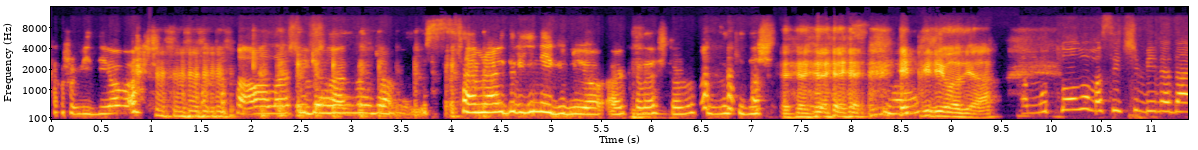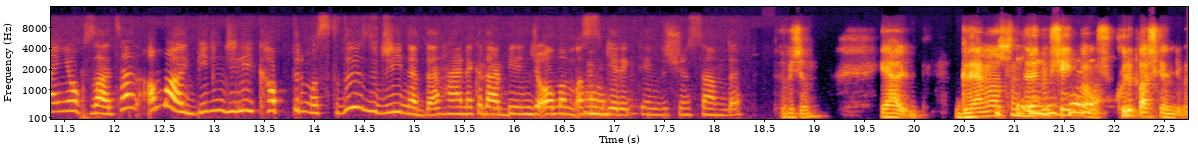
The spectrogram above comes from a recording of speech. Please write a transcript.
video var. Ağlaşmışlar. göstereceğim. Sam Ryder yine gülüyor arkadaşlar. Bu fiziki diş. Hep gülüyor ya. Ya mutlu olmaması için bir neden yok zaten ama birinciliği kaptırması da üzücü yine de. Her ne kadar birinci olmaması Evet. gerektiğini düşünsem de. Tabii canım. Ya Graham Norton İşte garip bir şey İngiltere- olmuş. Kulüp başkanı gibi.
